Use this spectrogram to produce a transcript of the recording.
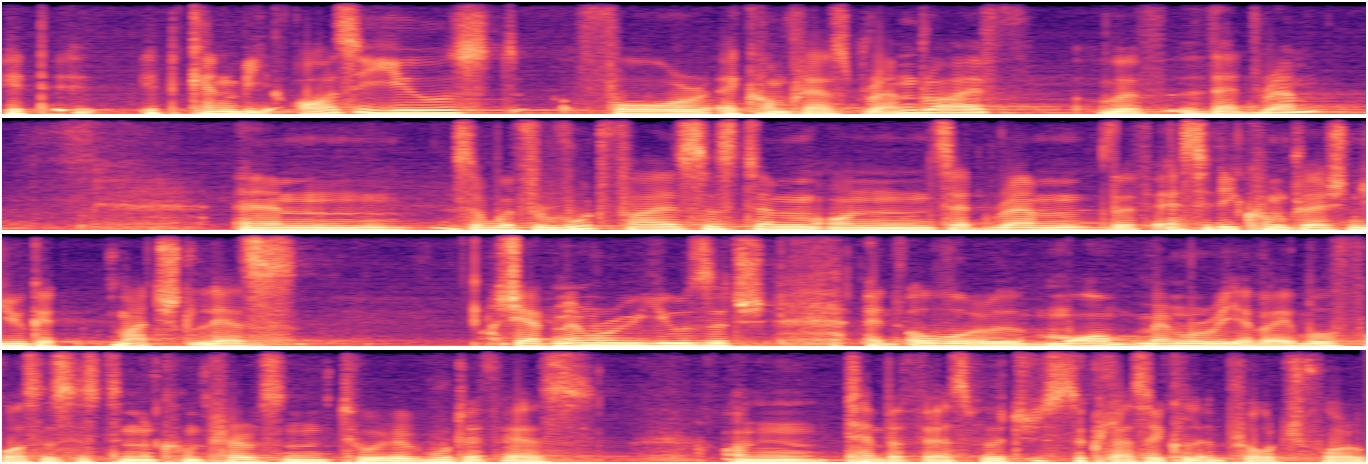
it it can be also used for a compressed RAM drive with ZRAM. Um, so with a root file system on ZRAM with STD compression, you get much less shared memory usage and overall more memory available for the system in comparison to a rootfs on tmpfs, which is the classical approach for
